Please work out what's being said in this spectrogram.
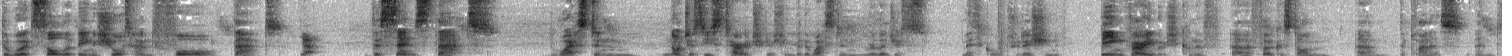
the word solar being a shorthand for that. Yeah. The sense that Western, not just esoteric tradition, but the Western religious mythical tradition, being very much kind of uh, focused on um, the planets and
